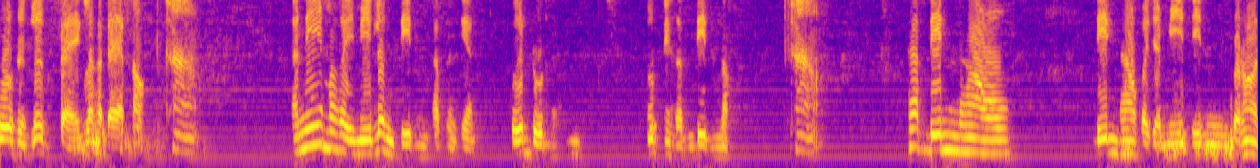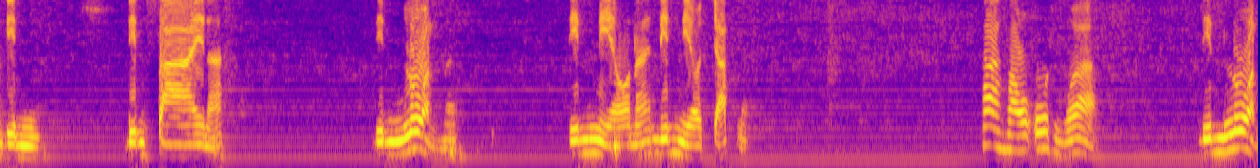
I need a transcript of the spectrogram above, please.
อู้ถึงเรื่องแสงแล้วก็แดดเนาะเจ้าอันนี้มันก็มีเรื่องดินครับสังเกตพื้นดุนพื้นนี่ก็ดินเนาะเจ้าถ้าดินเฮาดินเฮาก็จะมีดินก็เรียกว่าดิน ดินทรายนะ ดินล้วนนะดินเหนียวนะ ดินเหนียวจัดนะถ้าเฮาอู้ถึงว่า ดินล้วน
